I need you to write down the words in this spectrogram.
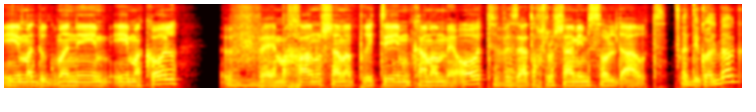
עם הדוגמנים, עם הכל, ומכרנו שם פריטים כמה מאות, וזה היה תוך שלושה ימים סולד אאוט. עדי גולדברג?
